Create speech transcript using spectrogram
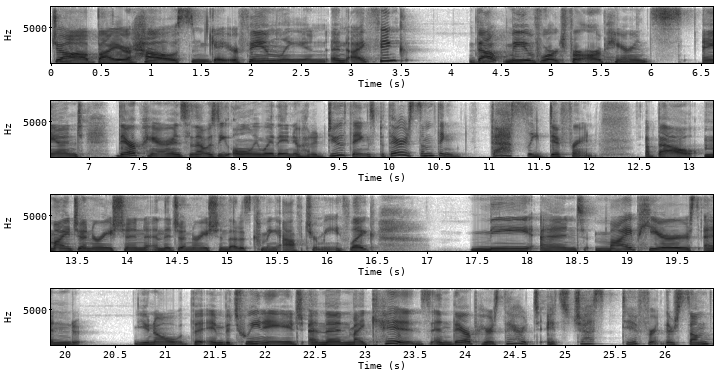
job, buy your house, and get your family. And, and I think that may have worked for our parents and their parents, and that was the only way they knew how to do things. But there is something vastly different about my generation and the generation that is coming after me. Like me and my peers and you know the in between age and then my kids and their peers there it's just different. There's some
